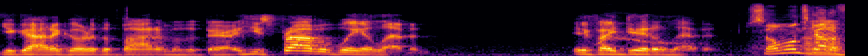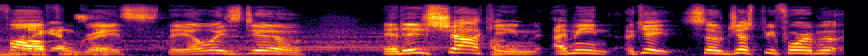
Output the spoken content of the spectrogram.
You got to go to the bottom of the barrel. He's probably 11. If I did 11. Someone's got to Um, fall I gotta from say- grace. They always do. It is shocking. I mean, okay, so just before we move,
